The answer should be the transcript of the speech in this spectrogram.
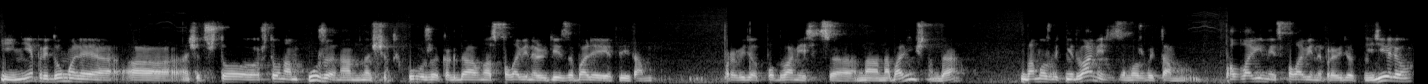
И не придумали, а, значит, что, что нам хуже. Нам, значит, хуже, когда у нас половина людей заболеет и там проведет по два месяца на, на больничном, да. Да, может быть, не два месяца, может быть, там половина из половины проведет неделю,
